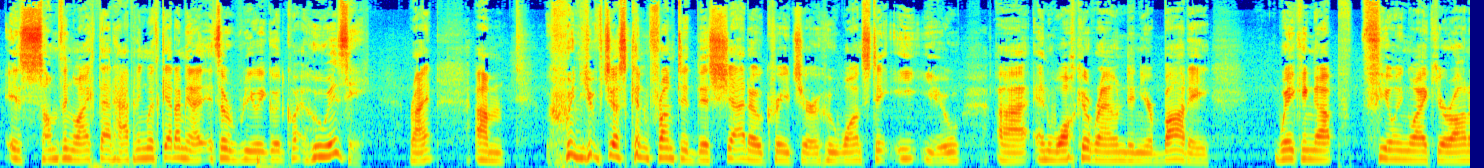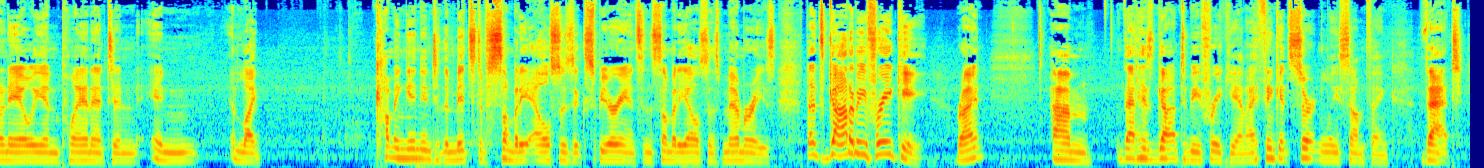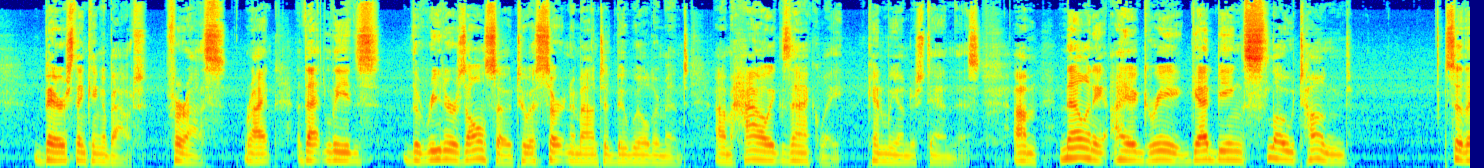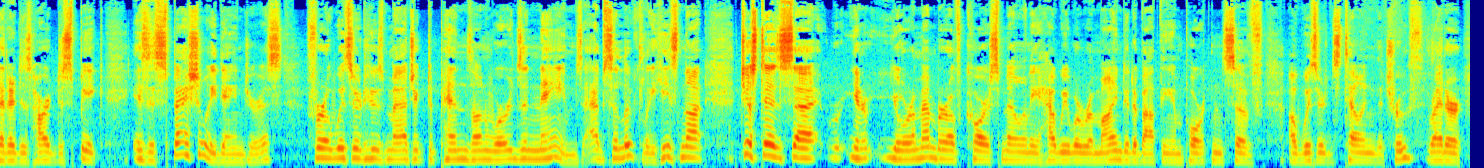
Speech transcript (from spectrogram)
Is something like that happening with Ged? I mean, it's a really good question. Who is he, right? Um, when you've just confronted this shadow creature who wants to eat you uh, and walk around in your body, waking up feeling like you're on an alien planet and in like coming in into the midst of somebody else's experience and somebody else's memories. That's got to be freaky, right? Um, that has got to be freaky, and I think it's certainly something that bears thinking about for us, right? That leads the readers also to a certain amount of bewilderment. Um, how exactly can we understand this? Um, Melanie, I agree. Ged being slow tongued so that it is hard to speak is especially dangerous for a wizard whose magic depends on words and names. Absolutely. He's not just as uh, you know you'll remember of course Melanie how we were reminded about the importance of a wizards telling the truth, right? Or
